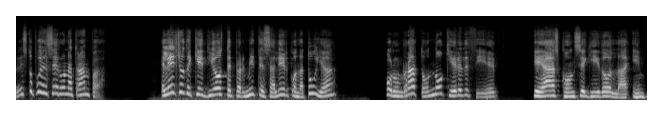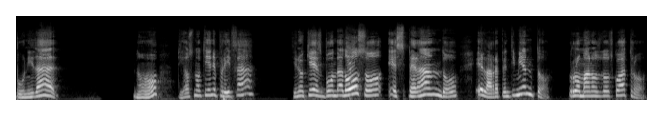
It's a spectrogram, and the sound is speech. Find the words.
Esto puede ser una trampa. El hecho de que Dios te permite salir con la tuya por un rato no quiere decir que has conseguido la impunidad. No, Dios no tiene prisa, sino que es bondadoso esperando el arrepentimiento. Romanos 2.4.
